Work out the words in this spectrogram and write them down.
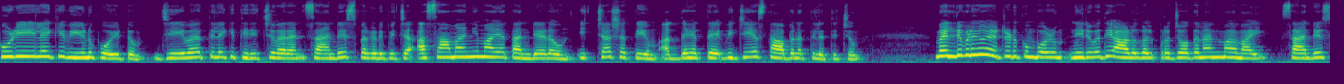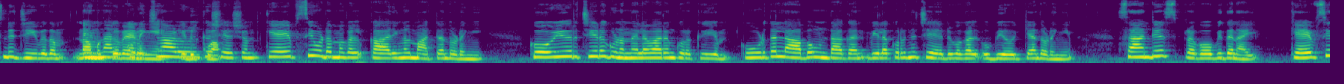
കുഴിയിലേക്ക് വീണുപോയിട്ടും ജീവിതത്തിലേക്ക് തിരിച്ചു വരാൻ സാൻഡേഴ്സ് പ്രകടിപ്പിച്ച അസാമാന്യമായ തന്റെടവും ഇച്ഛാശക്തിയും അദ്ദേഹത്തെ വിജയസ്ഥാപനത്തിലെത്തിച്ചു. വെല്ലുവിളികൾ ഏറ്റെടുക്കുമ്പോഴും നിരവധി ആളുകൾ പ്രചോദനാത്മകമായി സാൻഡേഴ്സിന്റെ ജീവിതം നമുക്ക് വേണമെങ്കിൽ ആളുകൾക്ക് ശേഷം കെ എഫ് സി ഉടമകൾ കാര്യങ്ങൾ മാറ്റാൻ തുടങ്ങി. കോഴിയിറച്ചിയുടെ ഗുണനിലവാരം കുറയ്ക്കുകയും കൂടുതൽ ലാഭം ഉണ്ടാകാൻ വില കുറഞ്ഞ ചേരുവകൾ ഉപയോഗിക്കാൻ തുടങ്ങി. സാൻഡേഴ്സ് പ്രകോപിതനായി. കെ എഫ് സി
